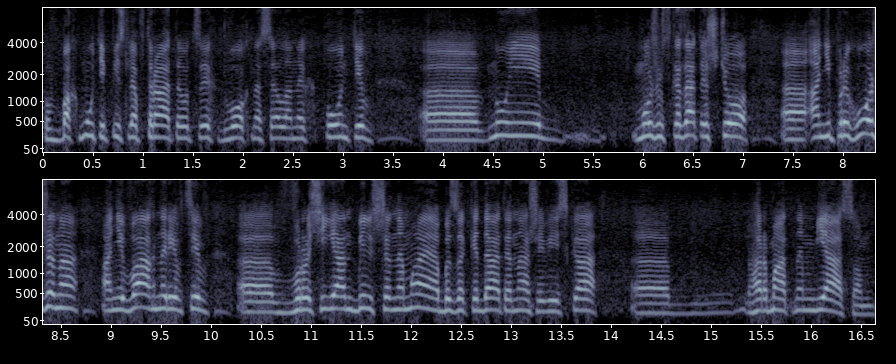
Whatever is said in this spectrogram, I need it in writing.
в Бахмуті після втрати оцих двох населених пунктів. Е, ну і можу сказати, що е, ані Пригожина, ані вагнерівців в росіян більше немає, аби закидати наші війська е, гарматним м'ясом.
